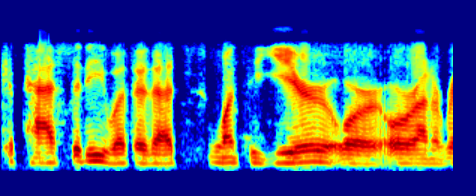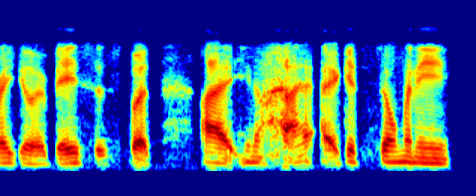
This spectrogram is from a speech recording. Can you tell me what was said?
capacity, whether that's once a year or, or on a regular basis. But I, you know, I, I get so many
